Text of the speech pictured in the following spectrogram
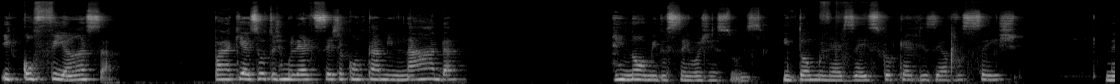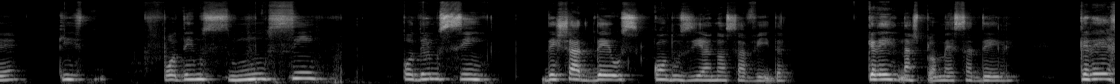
e confiança, para que as outras mulheres sejam contaminadas em nome do Senhor Jesus. Então, mulheres, é isso que eu quero dizer a vocês, né? Que podemos sim, podemos sim deixar Deus conduzir a nossa vida, crer nas promessas dele, crer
